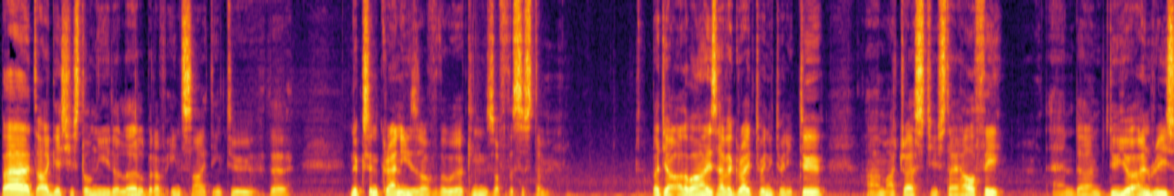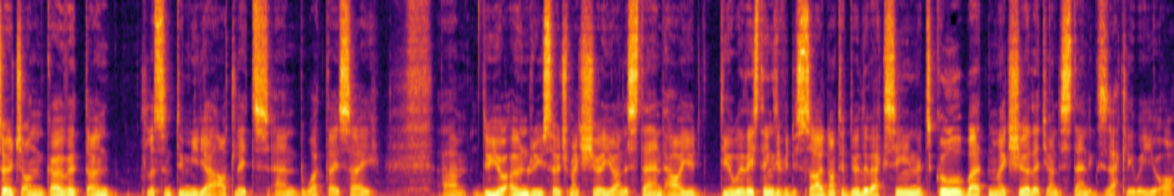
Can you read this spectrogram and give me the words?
but I guess you still need a little bit of insight into the nooks and crannies of the workings of the system. But yeah, otherwise, have a great 2022. Um, I trust you stay healthy and um, do your own research on COVID. Don't listen to media outlets and what they say. Um, do your own research. Make sure you understand how you deal with these things. If you decide not to do the vaccine, it's cool, but make sure that you understand exactly where you are.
